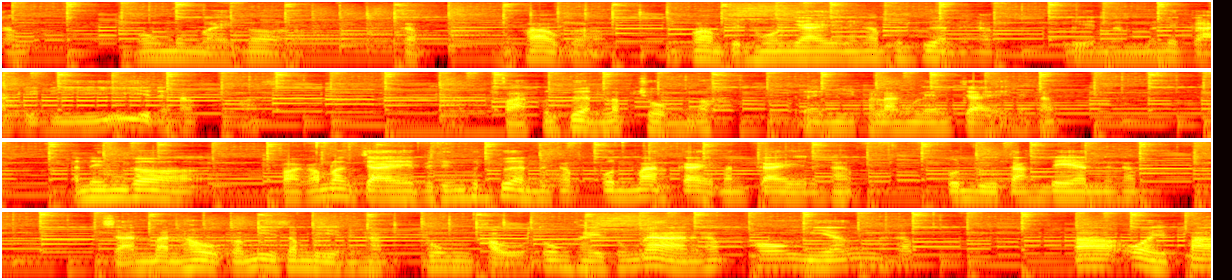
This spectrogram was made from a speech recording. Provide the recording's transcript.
ครับมองมุมใหม่ก็กับสุขภาพก็มีความเป็นห่วงใยนะครับเพื่อนๆนะครับเรียนนำบรรยากาศดีๆนะครับ ฝากเพื่อนๆรับชมเนาะได้มีพลังแรงใจนะครับ อันนึงก็ฝากกำลังใจไปถึงเพื่อนๆนะครับ คนบ้านใกล้บ้านไกลนะครับ คนอยู่ต่างแดนนะครับสารบ้านเฮาก็มีสำนีนะครับทงเขาทงไฮทงหน้านะครับห้องเมียงนะครับ ปลาอ้อยปลา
